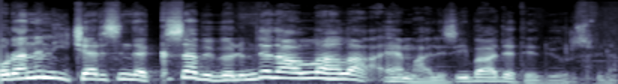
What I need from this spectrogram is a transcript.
oranın içerisinde kısa bir bölümde de Allah'la hemhaliz, ibadet ediyoruz filan.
